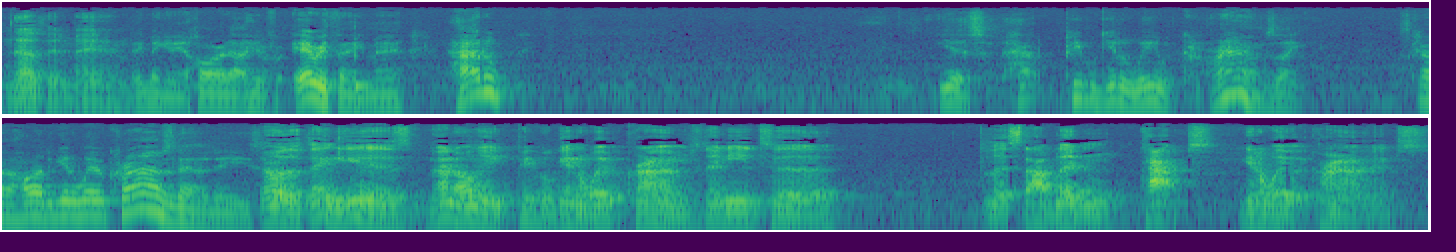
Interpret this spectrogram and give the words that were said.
Nothing, man. They making it hard out here for everything, man. How do yes, how do people get away with crimes? Like it's kind of hard to get away with crimes nowadays. No, the thing is, not only people getting away with crimes, they need to let stop letting cops get away with crimes.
